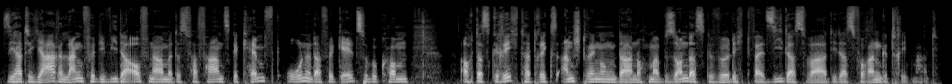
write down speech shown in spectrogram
Sie hatte jahrelang für die Wiederaufnahme des Verfahrens gekämpft, ohne dafür Geld zu bekommen. Auch das Gericht hat Ricks Anstrengungen da nochmal besonders gewürdigt, weil sie das war, die das vorangetrieben hat.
